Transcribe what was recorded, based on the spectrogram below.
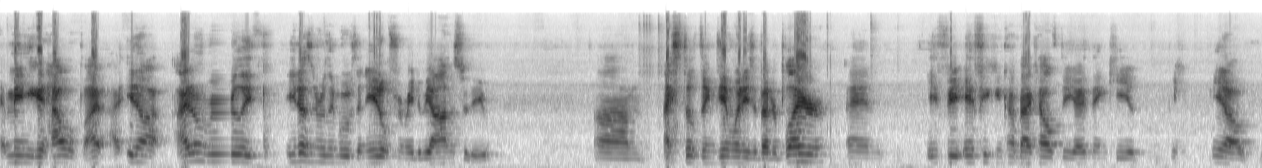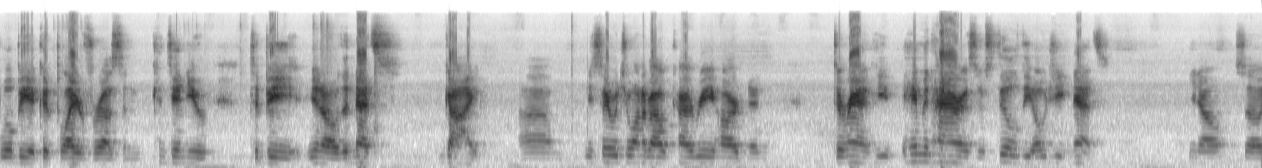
I mean, he could help. I, I you know, I, I don't really. He doesn't really move the needle for me, to be honest with you. Um, I still think Dinwiddie's a better player, and if he if he can come back healthy, I think he, he, you know, will be a good player for us and continue to be, you know, the Nets guy. Um, you say what you want about Kyrie, Harden, and Durant. He, him, and Harris are still the OG Nets. You know, so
